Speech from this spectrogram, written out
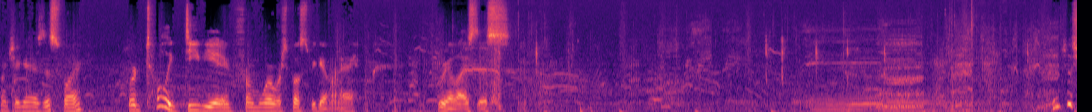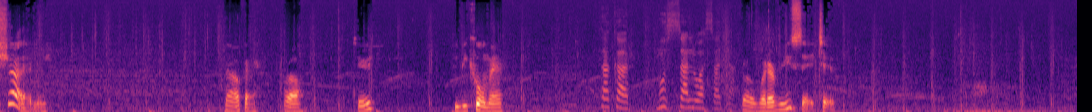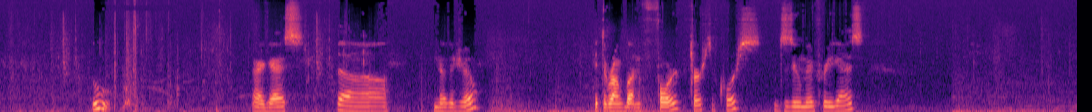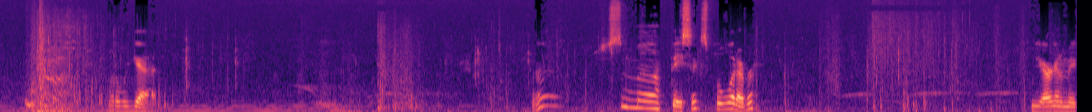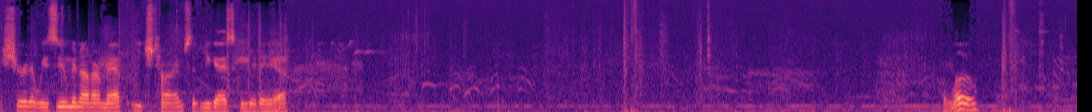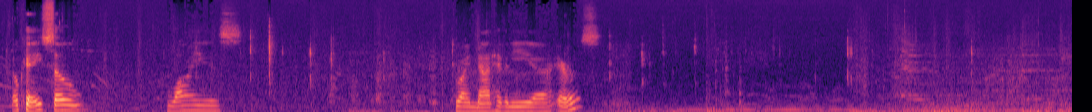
Bunch of guys this way. We're totally deviating from where we're supposed to be going, eh? Realize this. Who just shot at me? No, okay. Well, dude, you be cool, man. Takar, musalwa saja. Well, whatever you say, too. Ooh. Alright, guys. Uh, another drill. Hit the wrong button for first, of course. Let's zoom in for you guys. What do we got? Just some uh, basics, but whatever. we are going to make sure that we zoom in on our map each time so that you guys can get a uh, Hello? Okay, so why is do I not have any uh, arrows?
